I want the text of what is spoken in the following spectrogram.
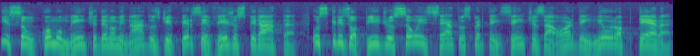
e são comumente denominados de percevejos pirata. Os crisopídeos são insetos pertencentes à ordem Neuroptera.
